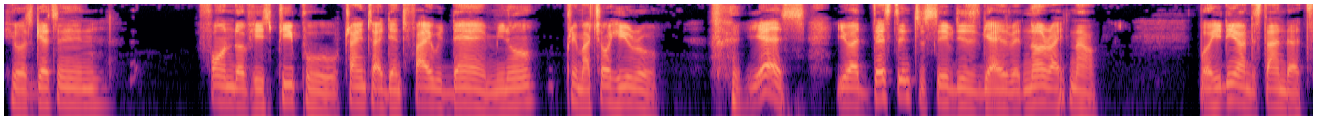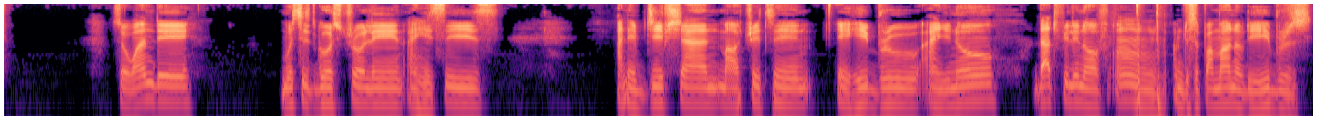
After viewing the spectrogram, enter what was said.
he was getting fond of his people, trying to identify with them, you know, premature hero. yes, you are destined to save these guys, but not right now. But he didn't understand that. So one day, Moses goes strolling and he sees an Egyptian maltreating a Hebrew, and you know, that feeling of, mm, I'm the Superman of the Hebrews.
